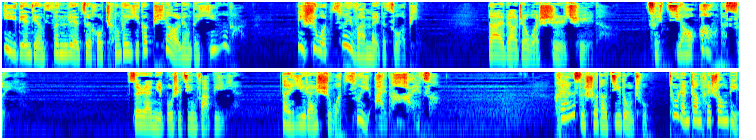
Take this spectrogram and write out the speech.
一点点分裂，最后成为一个漂亮的婴儿。你是我最完美的作品，代表着我逝去的最骄傲的岁月。虽然你不是金发碧眼。但依然是我最爱的孩子。汉斯说到激动处，突然张开双臂，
